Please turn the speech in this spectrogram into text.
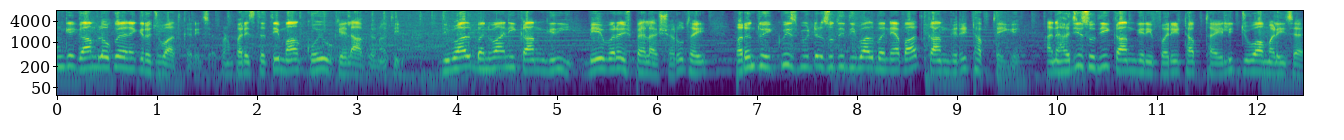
અંગે ગામ લોકોએ અનેક રજૂઆત કરી છે, પણ પરિસ્થિતિમાં કોઈ ઉકેલ આવ્યો નથી. દિવાલ બનવાની કામગીરી બે વર્ષ પહેલા શરૂ થઈ, પરંતુ એકવીસ મીટર સુધી દિવાલ બન્યા બાદ કામગીરી ઠપ થઈ ગઈ અને હજી સુધી કામગીરી ફરી ઠપ થયેલી જ જોવા મળી છે.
